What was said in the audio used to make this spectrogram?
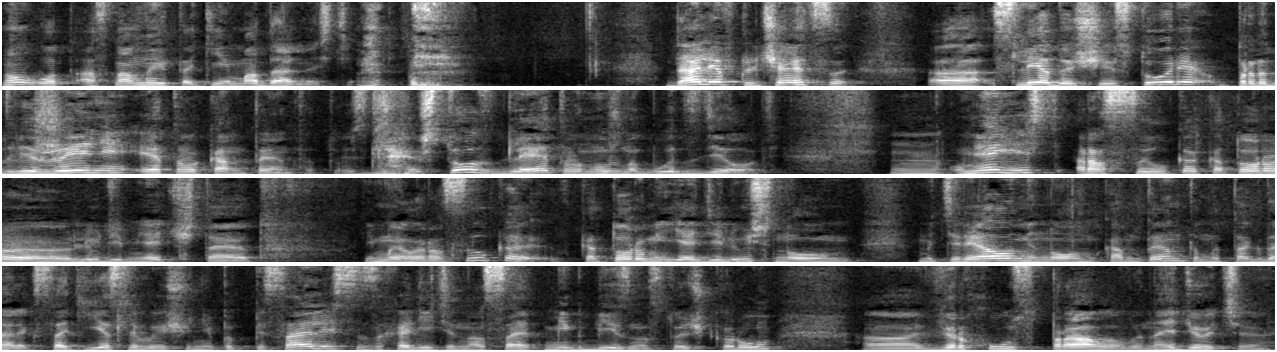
Ну вот основные такие модальности. Далее включается э, следующая история продвижение этого контента. То есть для, что для этого нужно будет сделать? У меня есть рассылка, которую люди меня читают email-рассылка, которыми я делюсь новыми материалами, новым контентом и так далее. Кстати, если вы еще не подписались, заходите на сайт migbusiness.ru. А, вверху справа вы найдете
